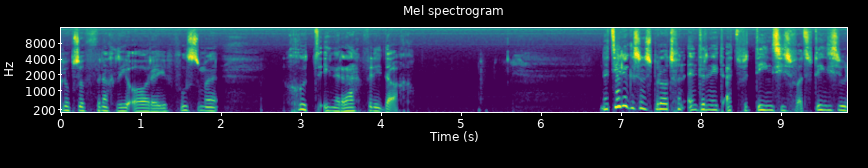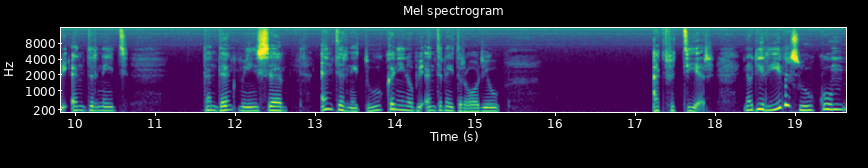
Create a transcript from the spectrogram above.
klop so vinnig dier die aarde. Jy voel somme goed en recht vir die dag. Natuurlijk is ons praat van internet advertenties, of advertenties oor die internet, dan denk mense, internet, hoe kan jy nou op die internet radio adverteer? Nou die rede is hoekom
